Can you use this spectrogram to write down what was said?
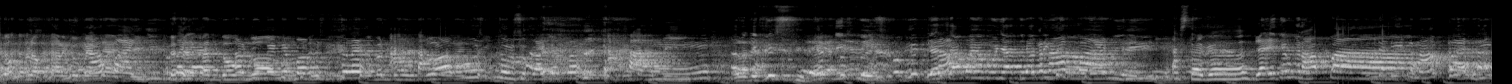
Goblok argumennya Kenapa anjing. Pertanyaan argumennya bagus betul ya. Bagus betul sukanya kan. Babi. Kalau tikus, ya tikus. Ya siapa yang mau nyatu tikus Kenapa anjing? Astaga. Ya itu kenapa? Kenapa anjing?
